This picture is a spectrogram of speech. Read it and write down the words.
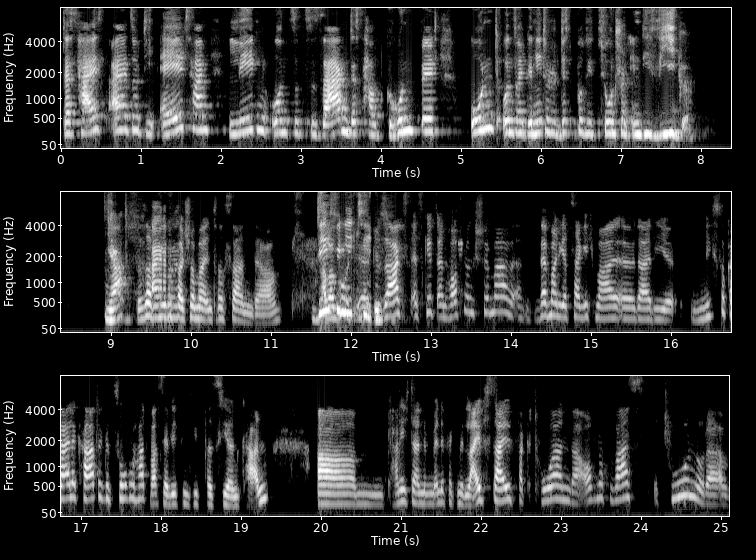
Das heißt also, die Eltern legen uns sozusagen das Hautgrundbild und unsere genetische Disposition schon in die Wiege. Ja, das ist auf jeden ähm, Fall schon mal interessant, ja. Definitiv. Gut, äh, du sagst, es gibt einen Hoffnungsschimmer, wenn man jetzt, sage ich mal, äh, da die nicht so geile Karte gezogen hat, was ja definitiv passieren kann. Ähm, kann ich dann im Endeffekt mit Lifestyle-Faktoren da auch noch was tun oder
